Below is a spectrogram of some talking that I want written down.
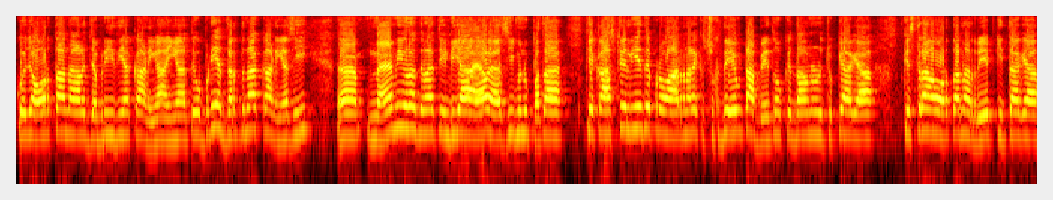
ਕੁਝ ਔਰਤਾਂ ਨਾਲ ਜਬਰੀ ਦੀਆਂ ਕਹਾਣੀਆਂ ਆਈਆਂ ਤੇ ਉਹ ਬੜੀਆਂ ਦਰਦਨਾਕ ਕਹਾਣੀਆਂ ਸੀ। ਮੈਂ ਵੀ ਉਹਨਾਂ ਦਿਨਾਂ 'ਚ ਇੰਡੀਆ ਆਇਆ ਹੋਇਆ ਸੀ। ਮੈਨੂੰ ਪਤਾ ਕਿ ਇੱਕ ਆਸਟ੍ਰੇਲੀਆ ਦੇ ਪਰਿਵਾਰ ਨਾਲ ਇੱਕ ਸੁਖਦੇਵ ਢਾਬੇ ਤੋਂ ਕਿੱਦਾਂ ਉਹਨਾਂ ਨੂੰ ਚੁੱਕਿਆ ਗਿਆ, ਕਿਸ ਤਰ੍ਹਾਂ ਔਰਤਾਂ ਨਾਲ ਰੇਪ ਕੀਤਾ ਗਿਆ।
